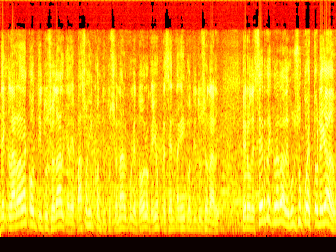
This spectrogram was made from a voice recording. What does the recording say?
declarada constitucional, que de paso es inconstitucional, porque todo lo que ellos presentan es inconstitucional, pero de ser declarada en un supuesto negado,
